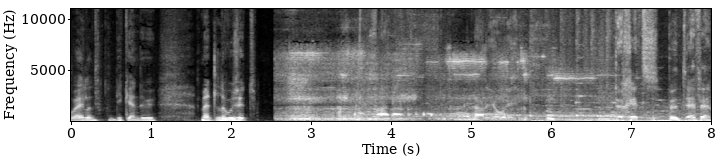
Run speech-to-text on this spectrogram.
Whalen, die kende u. Met Lose It. De Gids.fm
